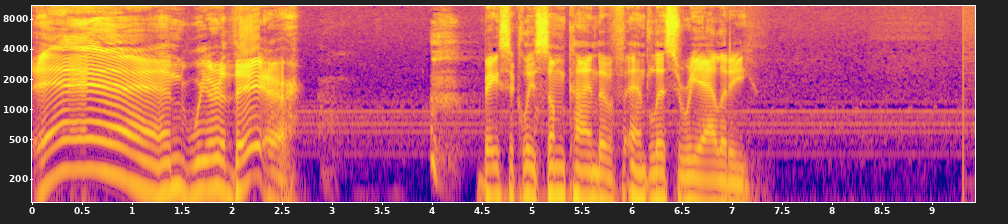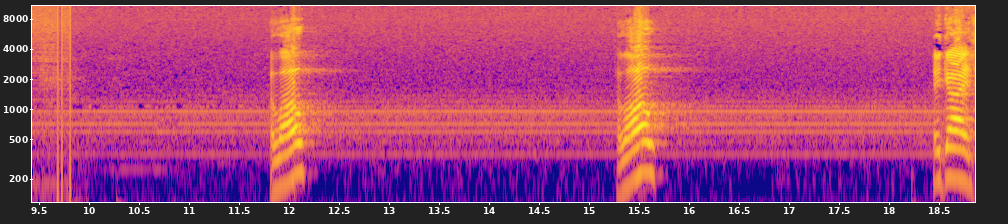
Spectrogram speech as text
And we're there. Basically, some kind of endless reality. Hello? Hello? Hey guys.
